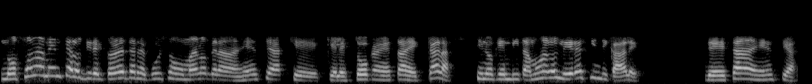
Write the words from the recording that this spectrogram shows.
no solamente a los directores de recursos humanos de las agencias que, que les tocan estas escalas, sino que invitamos a los líderes sindicales de estas agencias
